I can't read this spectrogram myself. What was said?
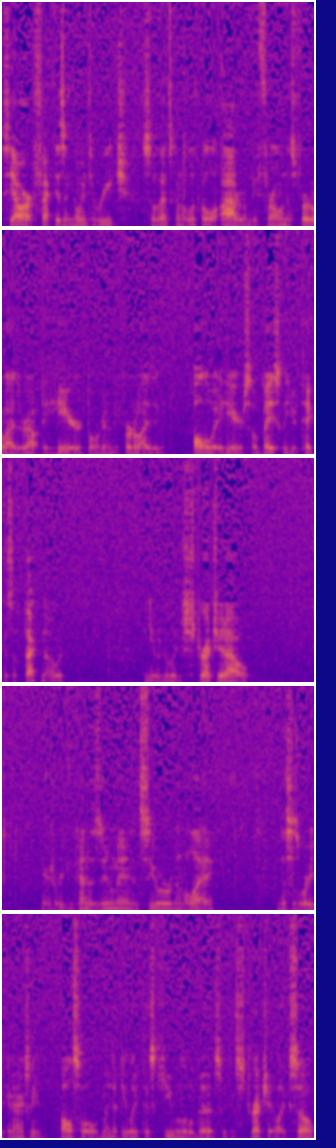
see how our effect isn't going to reach so that's going to look a little odd. We're going to be throwing this fertilizer out to here, but we're going to be fertilizing all the way to here. So basically you'd take this effect node and you would really stretch it out. Here's where you can kind of zoom in and see where we're going to lay. And this is where you can actually also manipulate this cube a little bit so we can stretch it like so.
